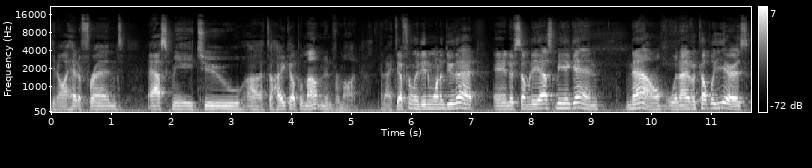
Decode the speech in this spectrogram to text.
you know, I had a friend ask me to uh, to hike up a mountain in Vermont and I definitely didn't want to do that. And if somebody asked me again now, when I have a couple years,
